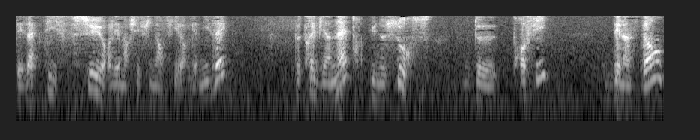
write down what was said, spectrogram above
des actifs sur les marchés financiers organisés peut très bien être une source de profit dès l'instant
